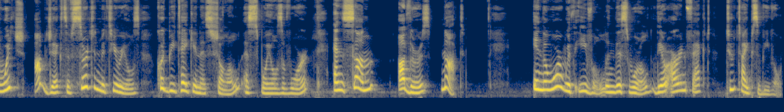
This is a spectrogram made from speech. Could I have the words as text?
which objects of certain materials could be taken as shalol, as spoils of war, and some others not. In the war with evil in this world, there are in fact two types of evil,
